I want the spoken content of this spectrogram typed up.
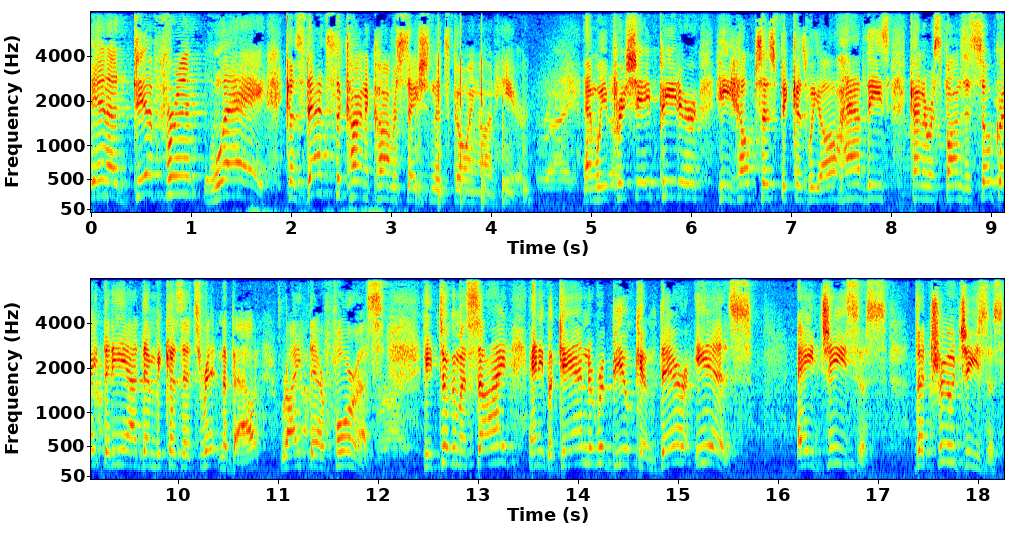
in a different way. Because that's the kind of conversation that's going on here. Right. And we appreciate Peter. He helps us because we all have these kind of responses. It's so great that he had them because it's written about right there for us. Right. He took him aside and he began to rebuke him. There is a Jesus, the true Jesus,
